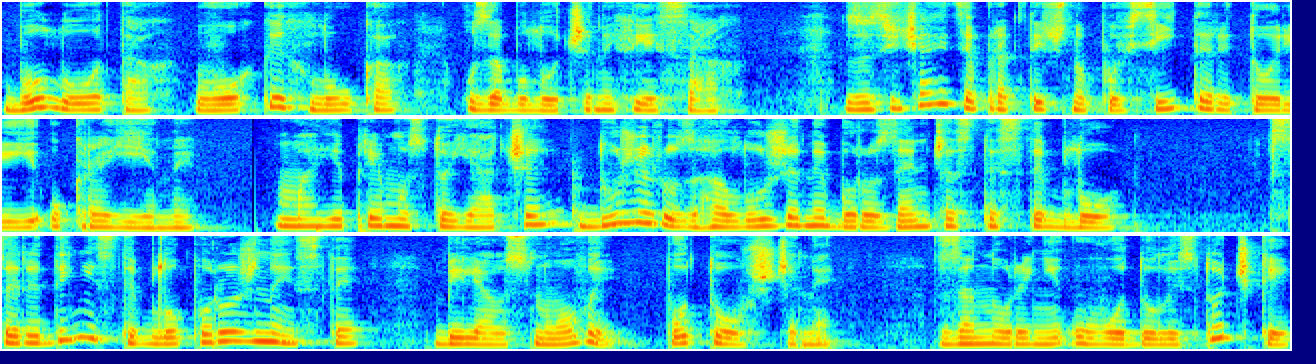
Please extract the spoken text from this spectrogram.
болотах, вогких луках, у заболочених лісах. Зустрічається практично по всій території України. Має прямостояче, дуже розгалужене борозенчасте стебло. Всередині стебло порожнисте, біля основи потовщене. Занурені у воду листочки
